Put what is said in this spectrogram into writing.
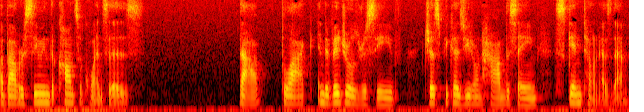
about receiving the consequences that black individuals receive just because you don't have the same skin tone as them.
